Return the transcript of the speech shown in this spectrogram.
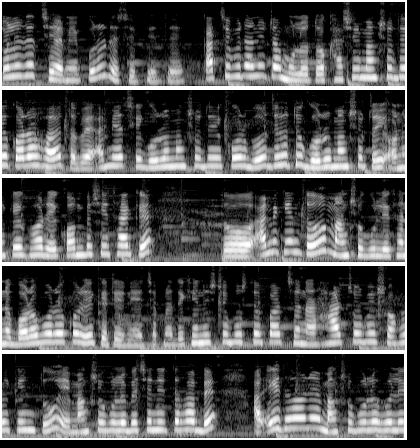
চলে যাচ্ছি আমি পুরো রেসিপিতে কাচ্চি বিরিয়ানিটা মূলত খাসির মাংস দিয়ে করা হয়, তবে আমি আজকে গরুর মাংস দিয়ে করব। যেহেতু গরুর মাংসটাই অনেকে ঘরে কম বেশি থাকে, তো আমি কিন্তু মাংসগুলি এখানে বড় বড় করে কেটে নিয়েছি। আপনারা দেখে নিশ্চয়ই বুঝতে পারছেন, আর হাড় চর্বি সহই কিন্তু এই মাংসগুলো বেছে নিতে হবে। আর এই ধরনের মাংসগুলো হলে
